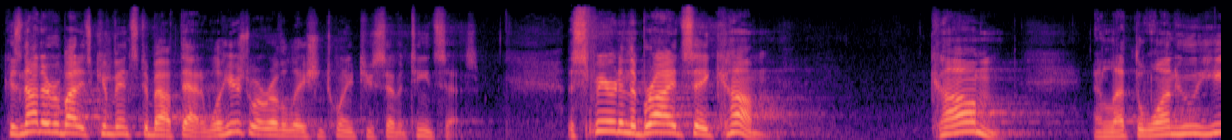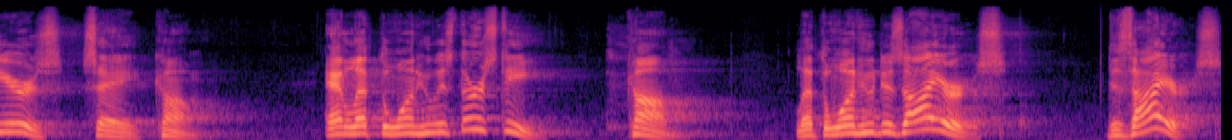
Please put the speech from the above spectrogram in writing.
Because not everybody's convinced about that. Well, here's what Revelation 22 17 says The Spirit and the bride say, Come. Come. And let the one who hears say, Come. And let the one who is thirsty come. Let the one who desires, desires,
